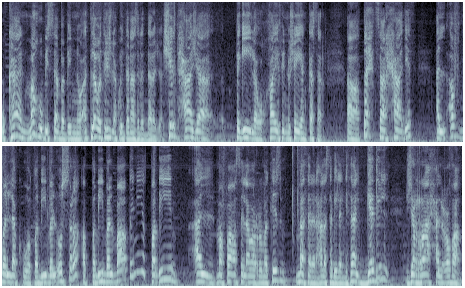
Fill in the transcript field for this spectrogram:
وكان ما هو بسبب إنه أتلوت رجلك وأنت نازل الدرجة شلت حاجة ثقيلة وخايف إنه شيء ينكسر آه طحت صار حادث الأفضل لك هو طبيب الأسرة الطبيب الباطني طبيب المفاصل أو الروماتيزم. مثلا على سبيل المثال قبل جراح العظام.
